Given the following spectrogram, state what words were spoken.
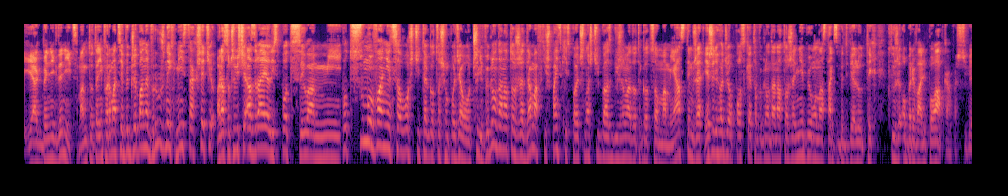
jakby nigdy nic. Mam tutaj informacje wygrzebane w różnych miejscach sieci oraz oczywiście Azraelis podsyła mi podsumowanie całości tego, co się podziało, czyli wygląda na to, że drama w hiszpańskiej społeczności była zbliżona do tego, co mam ja, z tym, że jeżeli chodzi o Polskę, to wygląda na to, że nie było nas tak zbyt wielu tych, którzy oberwali po łapkach. Właściwie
